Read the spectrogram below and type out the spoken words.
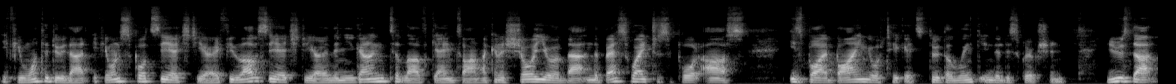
if you want to do that, if you want to support CHGO, if you love CHGO, then you're going to love Game Time. I can assure you of that. And the best way to support us is by buying your tickets through the link in the description. Use that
